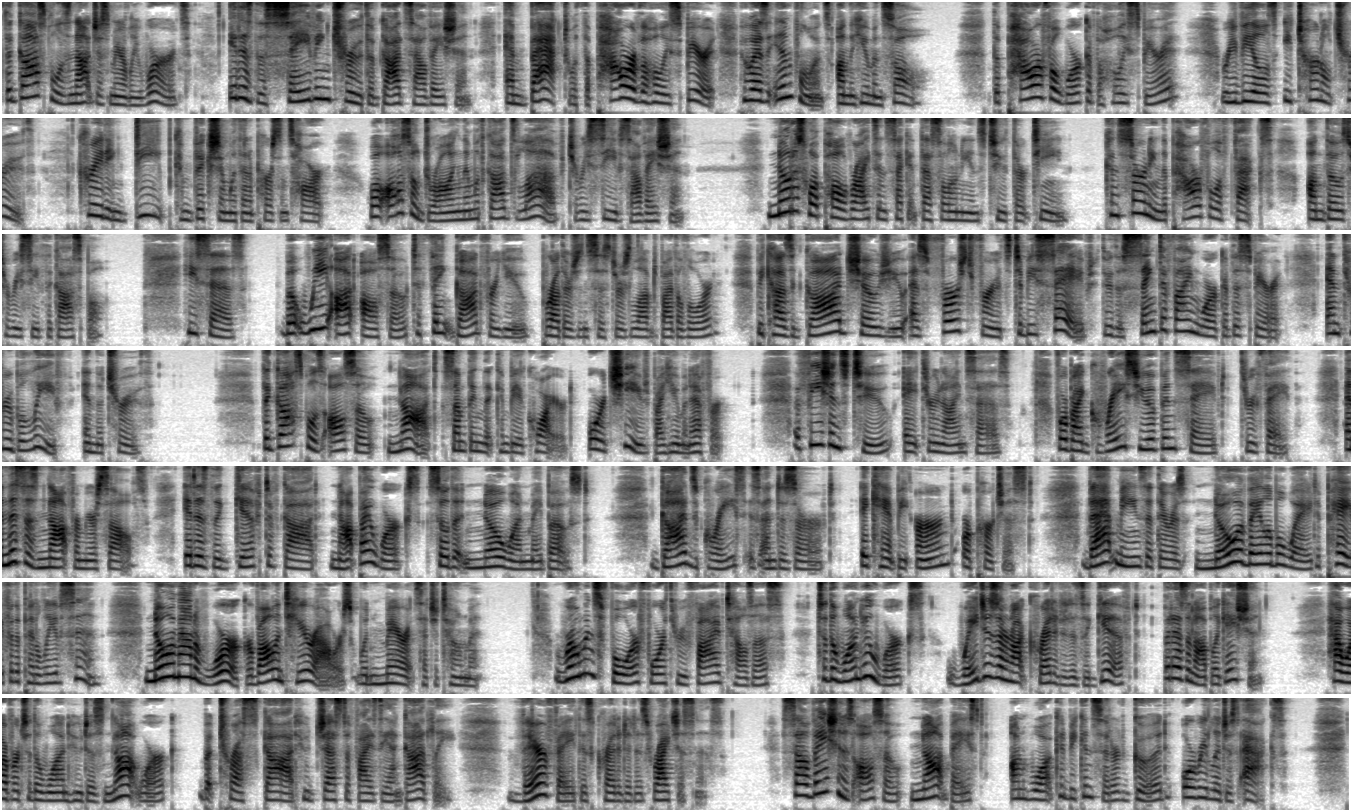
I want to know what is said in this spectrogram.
The gospel is not just merely words, it is the saving truth of God's salvation and backed with the power of the Holy Spirit who has influence on the human soul. The powerful work of the Holy Spirit reveals eternal truth, creating deep conviction within a person's heart while also drawing them with God's love to receive salvation. Notice what Paul writes in 2 Thessalonians 2:13 concerning the powerful effects on those who receive the gospel. He says, but we ought also to thank God for you, brothers and sisters loved by the Lord, because God chose you as first fruits to be saved through the sanctifying work of the Spirit and through belief in the truth. The gospel is also not something that can be acquired or achieved by human effort. Ephesians 2 8 through 9 says, For by grace you have been saved through faith. And this is not from yourselves. It is the gift of God, not by works, so that no one may boast. God's grace is undeserved. It can't be earned or purchased. That means that there is no available way to pay for the penalty of sin. No amount of work or volunteer hours would merit such atonement. Romans 4 4 through 5 tells us, To the one who works, wages are not credited as a gift, but as an obligation. However, to the one who does not work, but trusts God who justifies the ungodly, their faith is credited as righteousness. Salvation is also not based on what could be considered good or religious acts.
